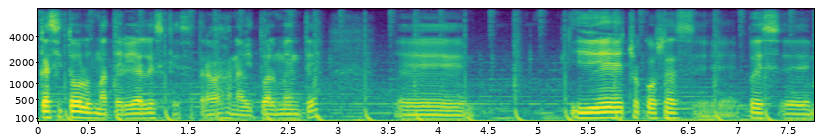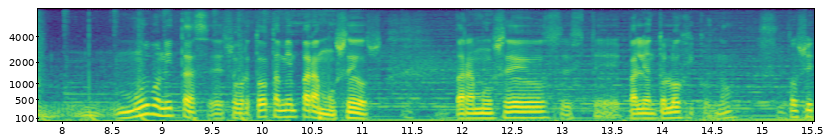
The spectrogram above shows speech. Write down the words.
casi todos los materiales que se trabajan habitualmente. y he hecho cosas pues muy bonitas, sobre todo también para museos, para museos este, paleontológicos, ¿no? Entonces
